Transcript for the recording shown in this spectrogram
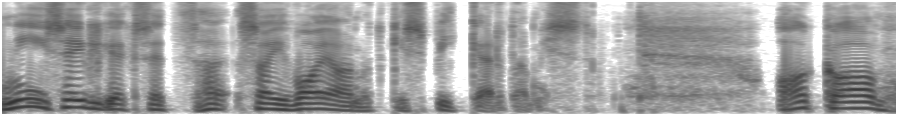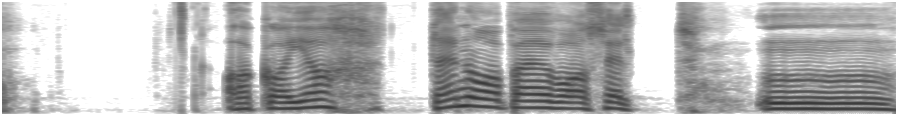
nii selgeks, et sa, sa ei vajanudki spikerdamist. aga, aga jah, tänapäevaselt mm,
